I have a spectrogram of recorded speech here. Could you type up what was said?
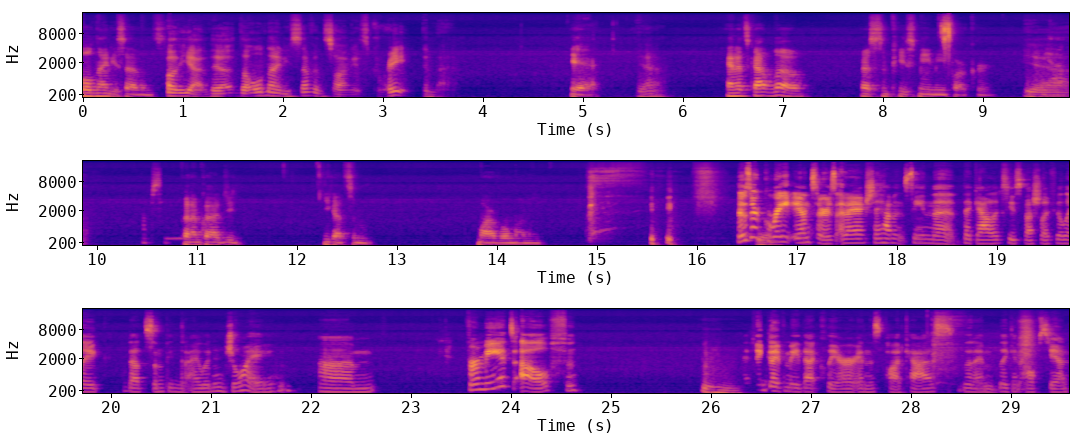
Old 97s. oh yeah, the the old 97 song is great in that. Yeah. Yeah. And it's got low. Rest in peace, Mimi Parker. Yeah. Yeah. Absolutely. But I'm glad you you got some Marvel money. Those are Yeah. great answers, and I actually haven't seen the the Galaxy special. I feel like that's something that I would enjoy. Um, for me, it's Elf. Mhm. I think I've made that clear in this podcast that I'm like an Elf stan.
